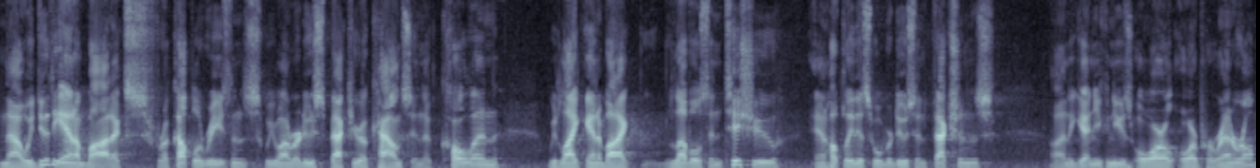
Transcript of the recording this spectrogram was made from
Now, we do the antibiotics for a couple of reasons. We want to reduce bacterial counts in the colon. We like antibiotic levels in tissue, and hopefully this will reduce infections. Uh, and again, you can use oral or parenteral.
